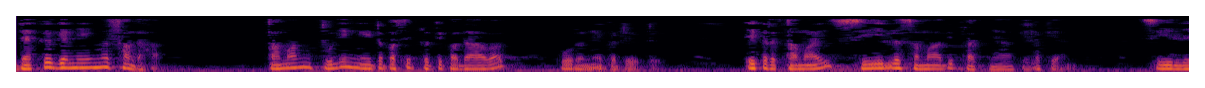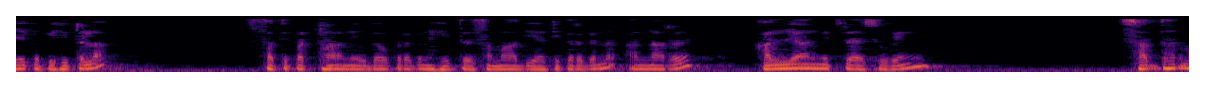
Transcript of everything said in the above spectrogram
දැක ගැනීම සඳහා තමන් තුලින් ඊට පස්සේ ප්‍රතිපදාවක් පූර්ණය කටයුතුයි. ඒකට තමයි සීල සමාධි ප්‍රඥා කියලා කියන්නේ. සීලයක පිහිටලා සතිපට්ඨානය උදව් කරගෙන හිත සමාධිය ඇති කරගෙන අන්න අර කල්යාණ මිත්‍ර ඇසුරෙන් සද්ධර්ම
